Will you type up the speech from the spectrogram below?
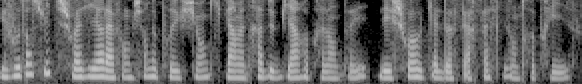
il faut ensuite choisir la fonction de production qui permettra de bien représenter les choix auxquels doivent faire face les entreprises.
